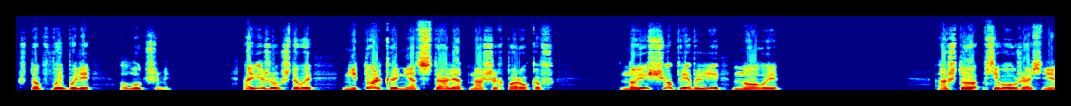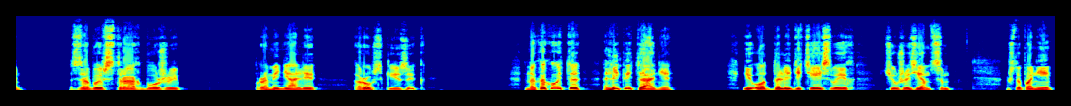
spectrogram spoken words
чтобы вы были лучшими. А вижу, что вы не только не отстали от наших пороков, но еще приобрели новые. А что всего ужаснее, забыв страх Божий, променяли русский язык на какое-то лепетание и отдали детей своих чужеземцам, чтобы они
